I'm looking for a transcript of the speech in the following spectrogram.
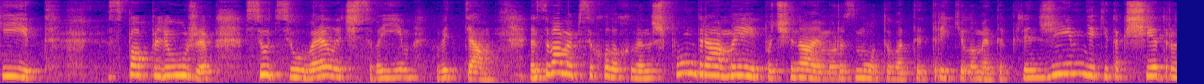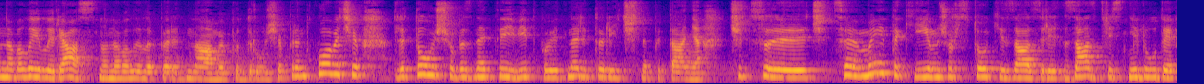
кіт споплюжив всю цю велич своїм виттям. З вами психолог Олена Шпундра. Ми починаємо розмотувати 3 кілометри крінжі, які так щедро навалили, рясно навалили перед нами подружжя Принковичів, для того, щоб знайти відповідь на риторичне питання, чи це, чи це ми такі жорстокі, заздрі, заздрісні люди,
